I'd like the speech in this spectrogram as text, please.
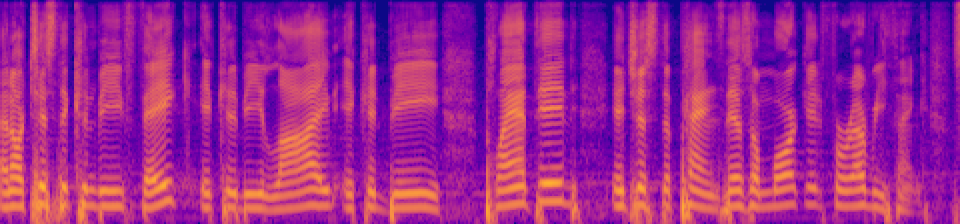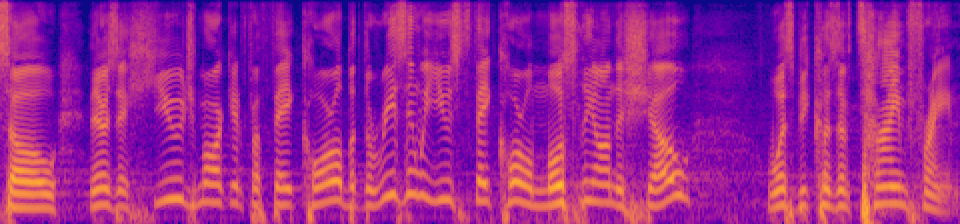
And artistic can be fake, it could be live, it could be planted. It just depends. There's a market for everything. So there's a huge market for fake coral. But the reason we used fake coral mostly on the show was because of time frame.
